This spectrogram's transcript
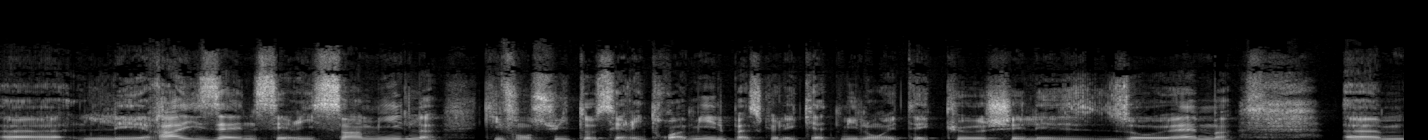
euh, les Ryzen série 5000, qui font suite aux séries 3000, parce que les 4000 ont été que chez les OEM. Euh,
